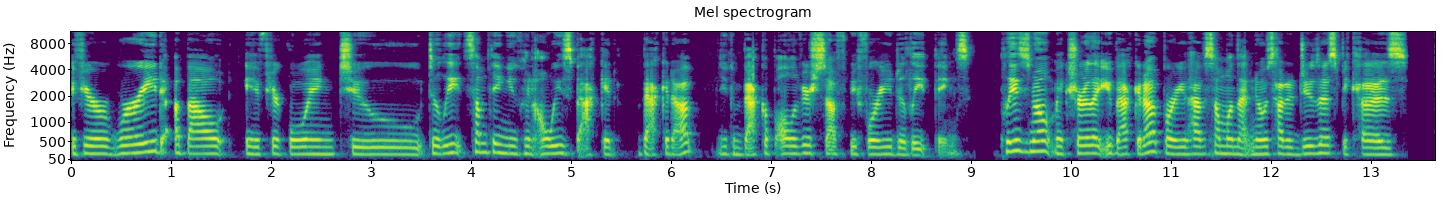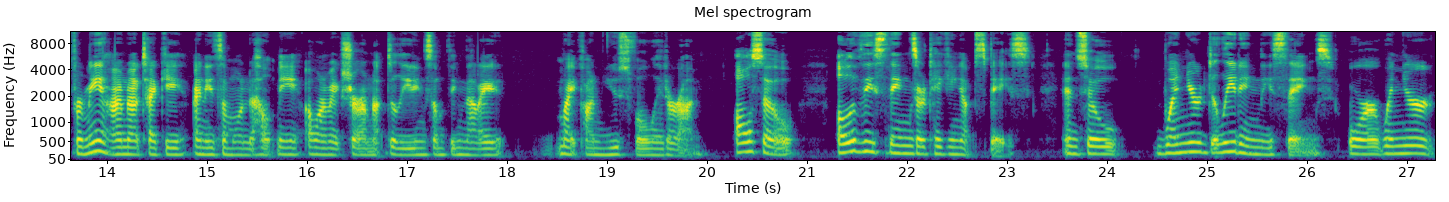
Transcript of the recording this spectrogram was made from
If you're worried about if you're going to delete something, you can always back it back it up. You can back up all of your stuff before you delete things. Please note, make sure that you back it up or you have someone that knows how to do this because for me, I'm not techie. I need someone to help me. I want to make sure I'm not deleting something that I might find useful later on. Also, all of these things are taking up space. And so when you're deleting these things or when you're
